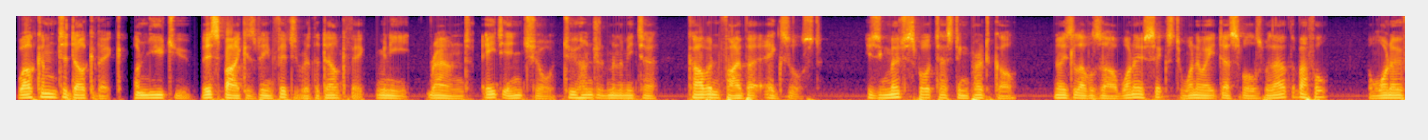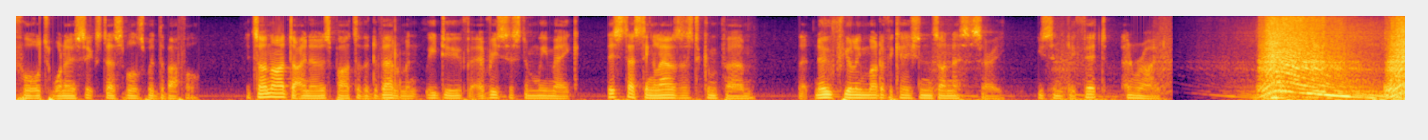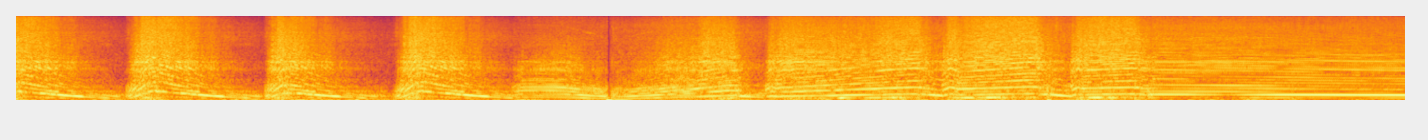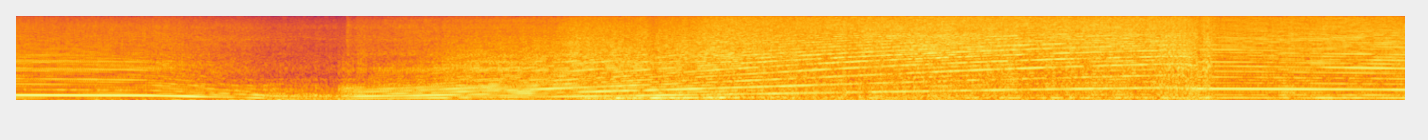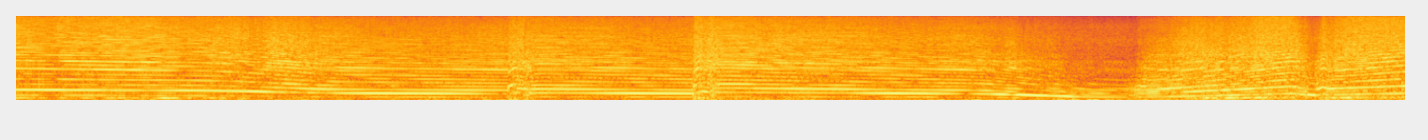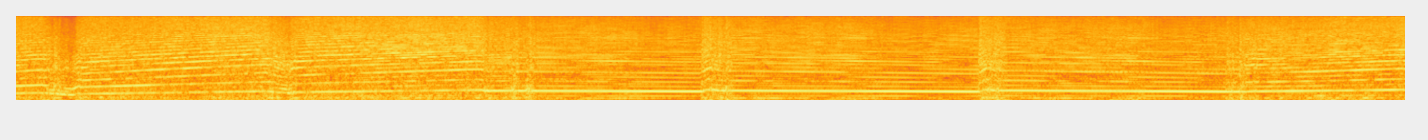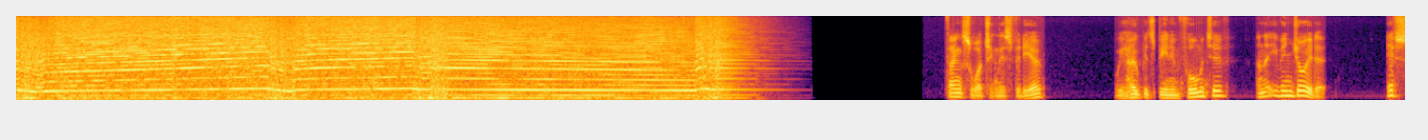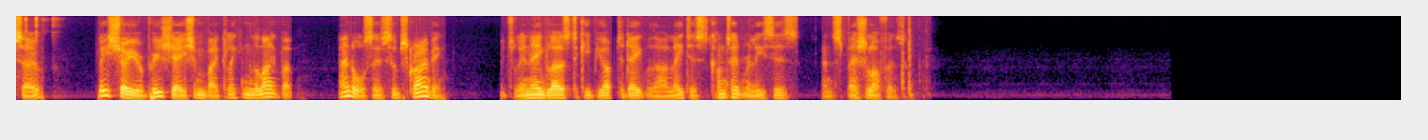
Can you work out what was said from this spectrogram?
Welcome to Delkevic on YouTube. This bike has been fitted with the Delkevic Mini round 8-inch or 200mm carbon fiber exhaust. Using motorsport testing protocol, noise levels are 106 to 108 decibels without the baffle and 104 to 106 decibels with the baffle. It's on our dyno as part of the development we do for every system we make. This testing allows us to confirm that no fueling modifications are necessary. You simply fit and ride. Thanks for watching this video. We hope it's been informative and that you've enjoyed it. If so, please show your appreciation by clicking the like button and also subscribing, which will enable us to keep you up to date with our latest content releases and special offers.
